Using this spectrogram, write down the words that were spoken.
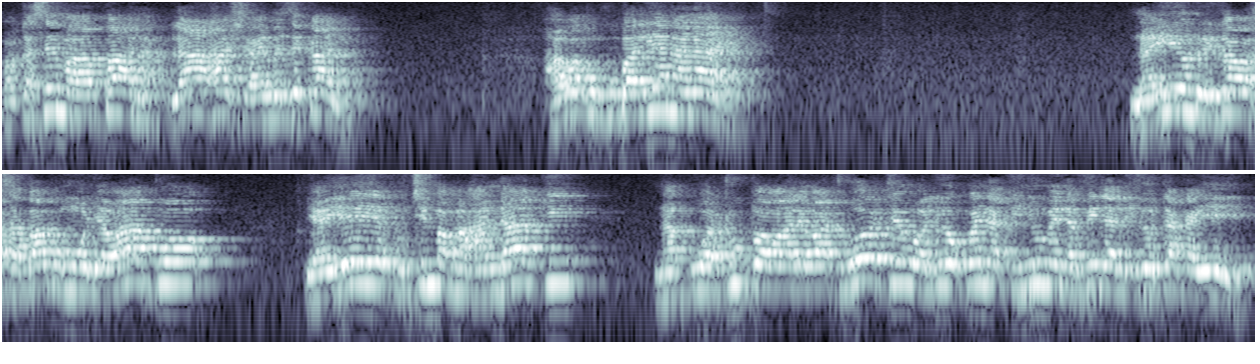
wakasema hapana, la hasha, haiwezekani. Hawakukubaliana naye, na hiyo ndio ikawa sababu mojawapo ya yeye kuchimba mahandaki na kuwatupa wale watu wote waliokwenda kinyume na vile alivyotaka yeye.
